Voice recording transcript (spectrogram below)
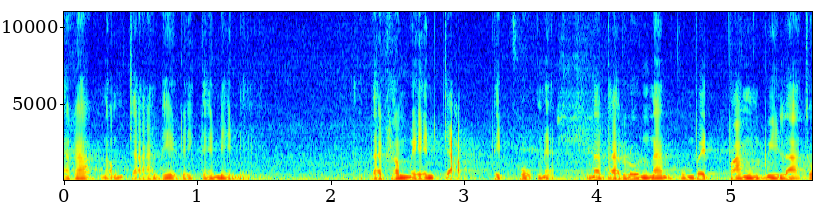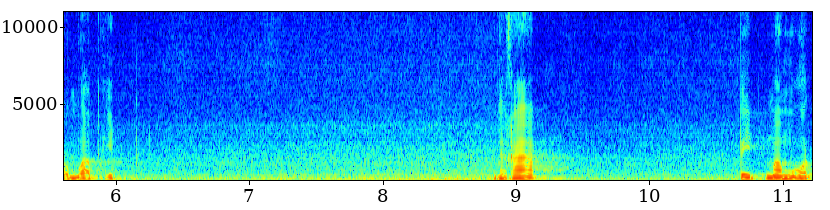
นะครับ หนองจานที่นี่เนี่ยแต่เขมรจับติดคุกเนี่ยตั้งแต่รุ่นนั้นคุณไปฟังวีระสมความคิดนะครับ ปิดมาหมด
